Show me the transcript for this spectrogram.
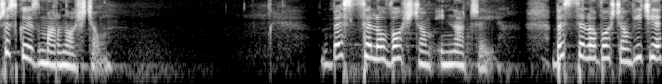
wszystko jest marnością. Bezcelowością inaczej. Bezcelowością, wiecie,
